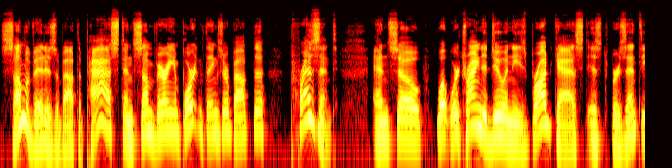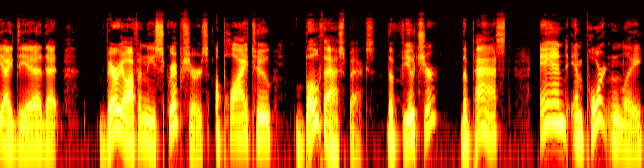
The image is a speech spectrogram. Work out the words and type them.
Some of it is about the past, and some very important things are about the present. And so, what we're trying to do in these broadcasts is to present the idea that very often these scriptures apply to both aspects the future, the past, and importantly,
